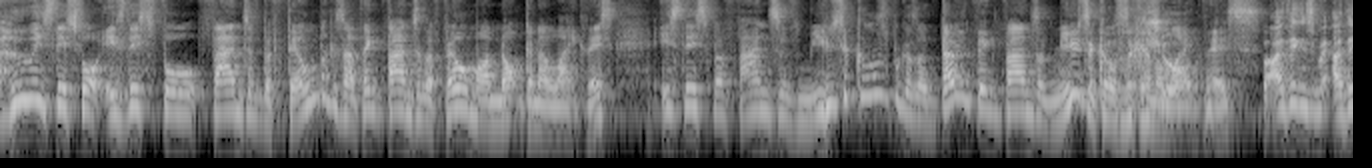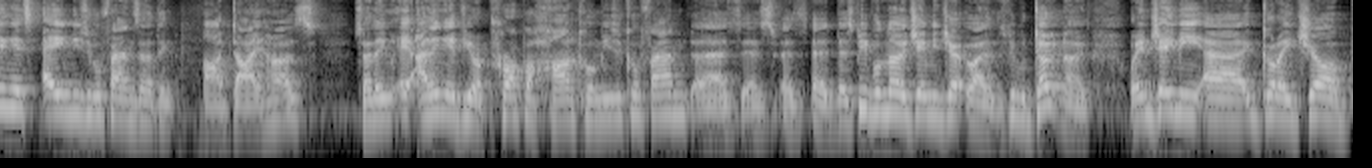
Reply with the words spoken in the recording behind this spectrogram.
who is this for? Is this for fans of the film? Because I think fans of the film are not going to like this. Is this for fans of musicals? Because I don't think fans of musicals are going to Sure. like this. But I think it's I think it's a musical fans that I think are diehards. So I think I think if you're a proper hardcore musical fan, uh, as, as, as, as people know, Jamie, jo- well, as people don't know, when Jamie uh, got a job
